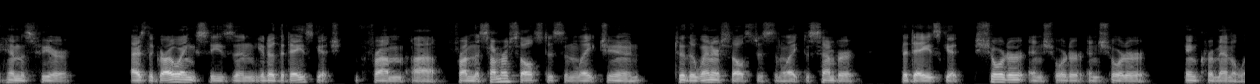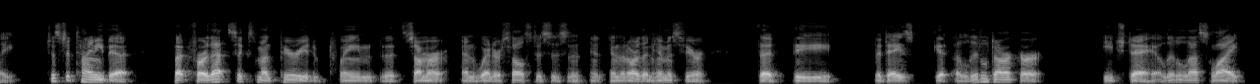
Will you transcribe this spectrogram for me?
hemisphere, as the growing season, you know, the days get from uh, from the summer solstice in late June to the winter solstice in late December the days get shorter and shorter and shorter incrementally, just a tiny bit. But for that six month period between the summer and winter solstices in, in the northern hemisphere, that the the days get a little darker each day, a little less light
